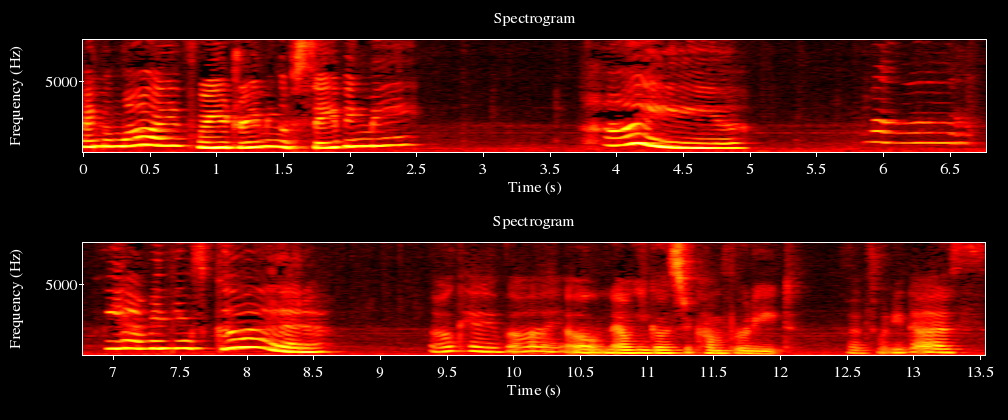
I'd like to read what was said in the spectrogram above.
I'm alive. Were you dreaming of saving me? Hi. Yeah, everything's good. Okay, bye. Oh, now he goes to comfort eat. That's what he does.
